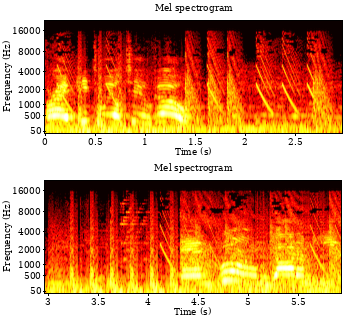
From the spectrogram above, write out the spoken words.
Alright, pizza wheel 2, go! And boom! Got him! Easy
